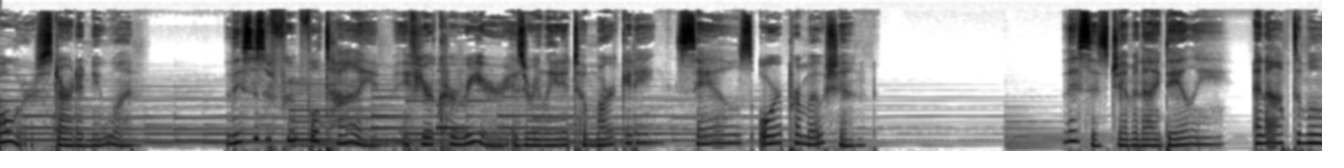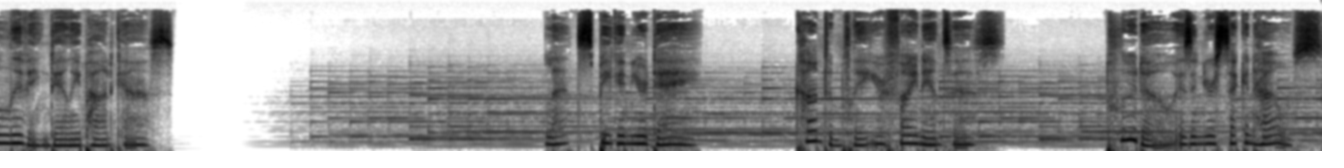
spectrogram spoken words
or start a new one. This is a fruitful time if your career is related to marketing, sales, or promotion. This is Gemini Daily, an optimal living daily podcast. Let's begin your day. Contemplate your finances. Pluto is in your second house,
